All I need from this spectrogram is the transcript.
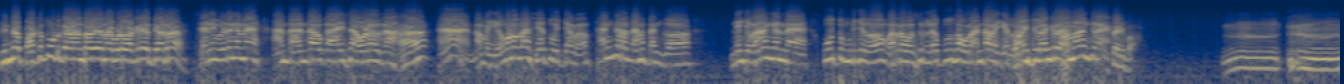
பின்ன பக்கத்து வீட்டுக்கார அண்டாவை நான் இவ்வளவு வகையா தேடுறேன் சரி விடுங்கண்ணே. அந்த அண்டாவுக்கு ஆயுசு அவ்வளவுதான். நம்ம எவ்வளவுதான் சேர்த்து வச்சாலும் தங்குறது தானே தங்கம். நீங்க வாங்கண்ணே. கூத்து முடிஞ்சதும் வர்ற வசூல்ல புதுசா ஒரு அண்டா வைக்கலாம் வாங்கிக்கலாங்கிற? ஆமாங்கிறேன் சரி வா. ம், ம்,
